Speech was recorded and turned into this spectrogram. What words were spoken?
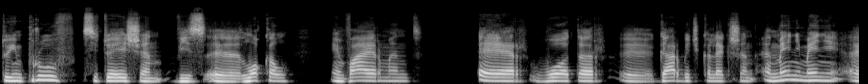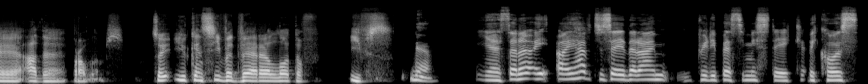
to improve situation with uh, local environment, air, water, uh, garbage collection, and many, many uh, other problems. So you can see that there are a lot of ifs. Yeah. Yes. And I, I have to say that I'm pretty pessimistic because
